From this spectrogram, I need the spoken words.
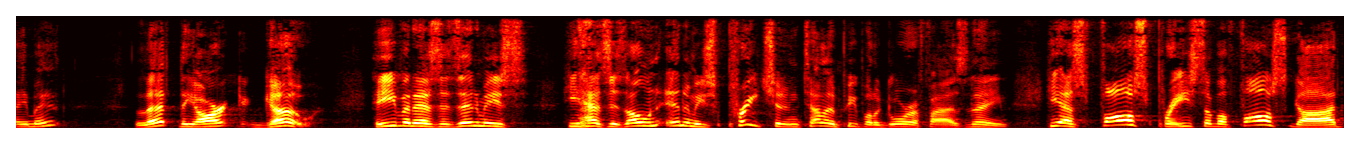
Amen. Let the ark go. He even has his enemies, he has his own enemies preaching and telling people to glorify his name. He has false priests of a false God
